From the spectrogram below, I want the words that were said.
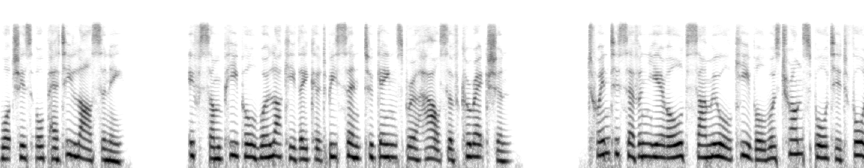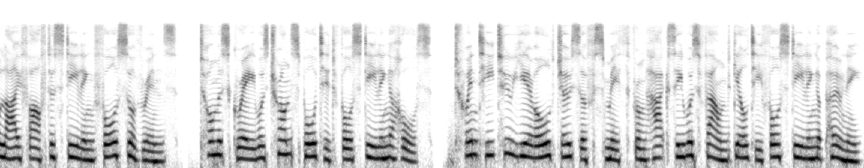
watches or petty larceny. If some people were lucky they could be sent to Gainsborough House of Correction. 27-year-old Samuel Keeble was transported for life after stealing four sovereigns. Thomas Gray was transported for stealing a horse. 22-year-old Joseph Smith from Haxey was found guilty for stealing a pony.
